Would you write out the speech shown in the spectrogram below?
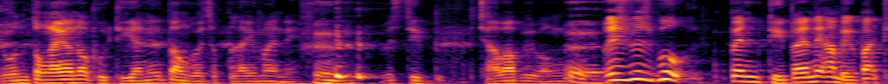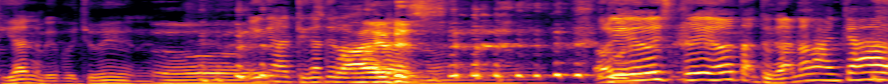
Untung ae ono budian itu tangga sebelah mana. Wis dijawab ya wong. Wis wis Bu, pen dipenek ambek Pak Dian ambek bojoe. Oh. Iki adik kate Wah, lamaran. wis. Oh iya wis deh, ya, tak dongakno lancar.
